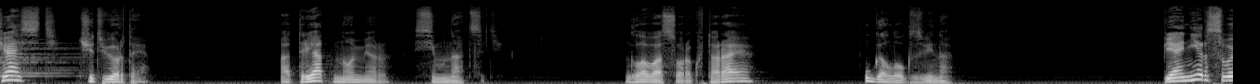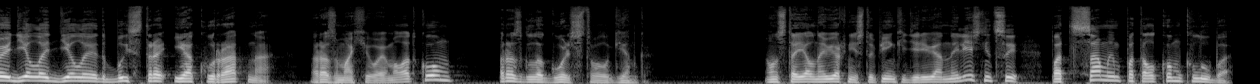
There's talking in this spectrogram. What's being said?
Часть четвертая. Отряд номер 17. Глава 42. Уголок звена. Пионер свое дело делает быстро и аккуратно, размахивая молотком, разглагольствовал Генка. Он стоял на верхней ступеньке деревянной лестницы под самым потолком клуба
